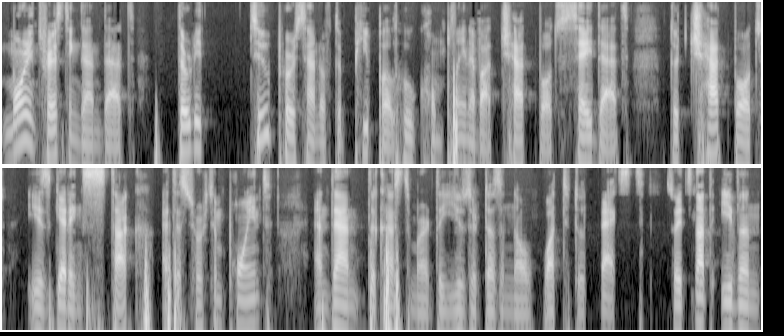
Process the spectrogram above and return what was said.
more interesting than that 32% of the people who complain about chatbots say that the chatbot is getting stuck at a certain point and then the customer the user doesn't know what to do next. So it's not even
